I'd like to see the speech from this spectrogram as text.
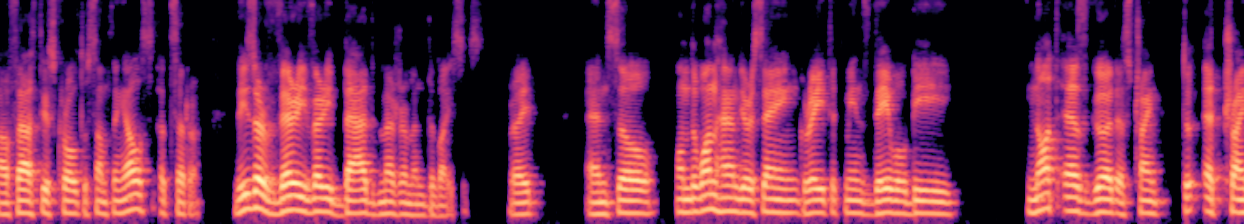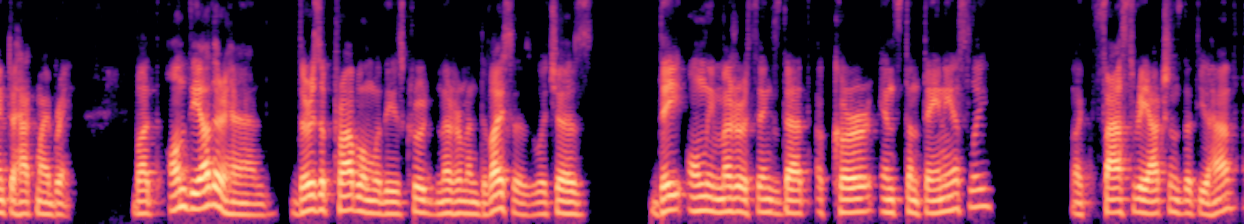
how fast you scroll to something else, etc. These are very, very bad measurement devices, right? And so on the one hand, you're saying, great, it means they will be not as good as trying to at trying to hack my brain. But on the other hand, there is a problem with these crude measurement devices, which is they only measure things that occur instantaneously, like fast reactions that you have.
